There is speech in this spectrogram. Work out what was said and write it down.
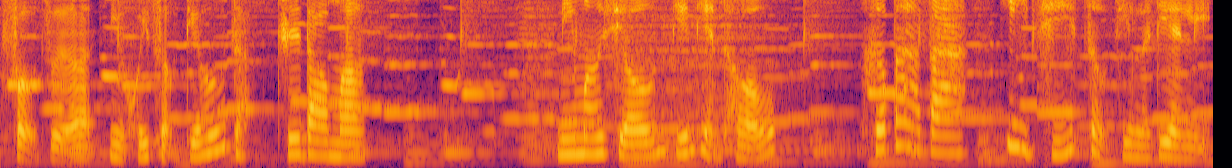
否则你会走丢的，知道吗？柠檬熊点点头，和爸爸一起走进了店里。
